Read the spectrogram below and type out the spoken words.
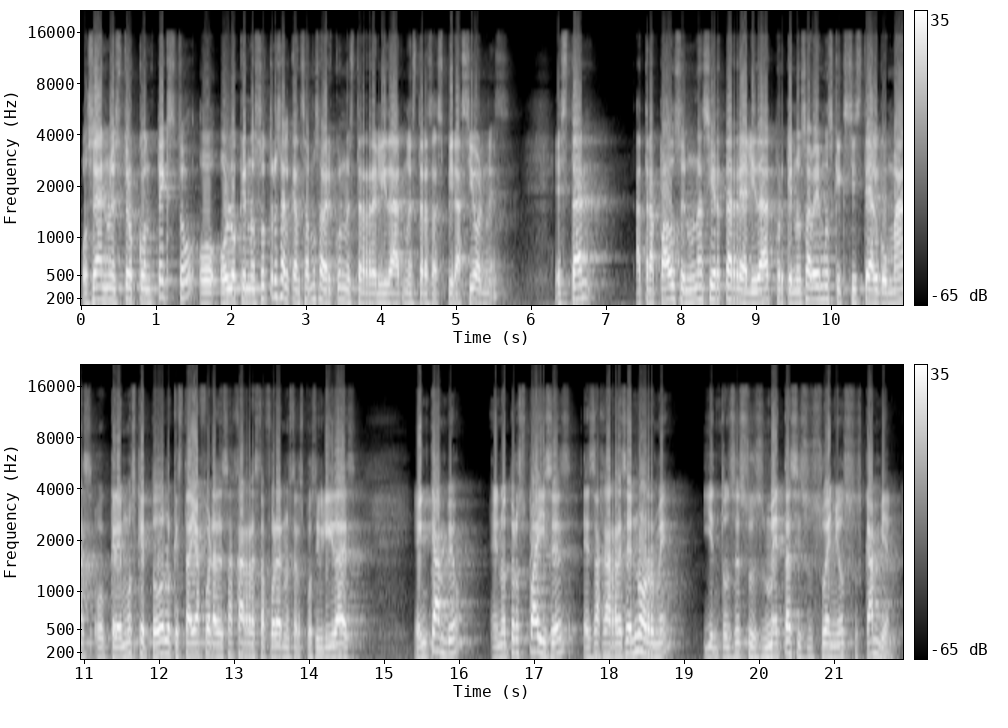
O sea, nuestro contexto o, lo que nosotros alcanzamos a ver con nuestra realidad, nuestras aspiraciones, están atrapados en una cierta realidad porque no sabemos que existe algo más o creemos que todo lo que está allá afuera de esa jarra está fuera de nuestras posibilidades. En cambio, en otros países esa jarra es enorme y entonces sus metas y sus sueños cambian.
